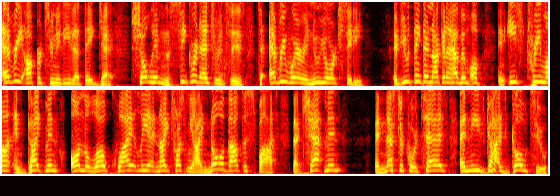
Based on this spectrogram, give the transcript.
every opportunity that they get, show him the secret entrances to everywhere in New York City, if you think they're not going to have him up in East Tremont and Dyckman on the low quietly at night, trust me, I know about the spots that Chapman and Nestor Cortes and these guys go to.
